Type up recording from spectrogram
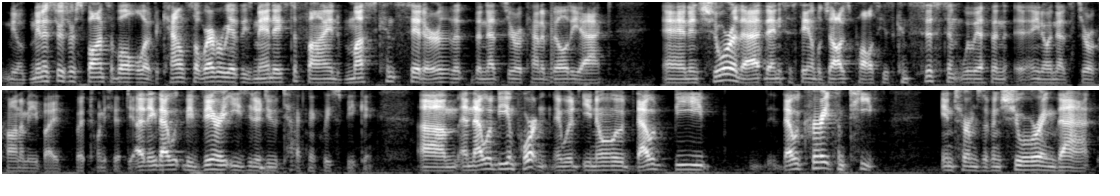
you know ministers responsible or the council, wherever we have these mandates defined, must consider the, the Net Zero Accountability Act and ensure that any sustainable jobs policy is consistent with an you know a net zero economy by, by 2050. I think that would be very easy to do technically speaking, um, and that would be important. It would you know that would be that would create some teeth in terms of ensuring that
